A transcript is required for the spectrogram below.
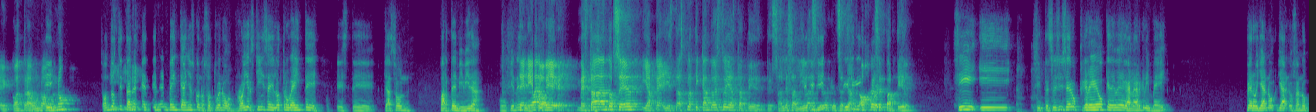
en contra uno a uno. Son dos titanes que tienen 20 años con nosotros. Bueno, Rogers 15 y el otro 20. Este, ya son parte de mi vida. Tenía, oye, me está dando sed y, estás platicando esto y hasta te, sale saliva así de que se te antoja ese partido. Sí, y si te soy sincero, creo que debe ganar Green Bay. Pero ya no, ya, o sea, no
